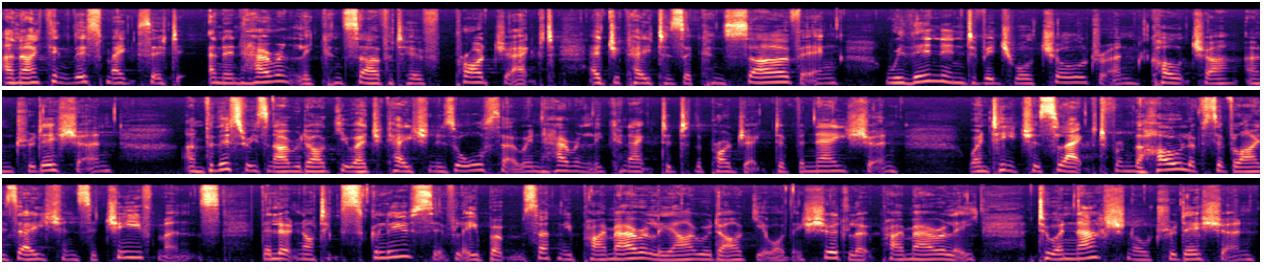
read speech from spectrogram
And I think this makes it an inherently conservative project. Educators are conserving within individual children culture and tradition and for this reason, I would argue education is also inherently connected to the project of the nation. When teachers select from the whole of civilization's achievements, they look not exclusively, but certainly primarily, I would argue, or they should look primarily, to a national tradition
